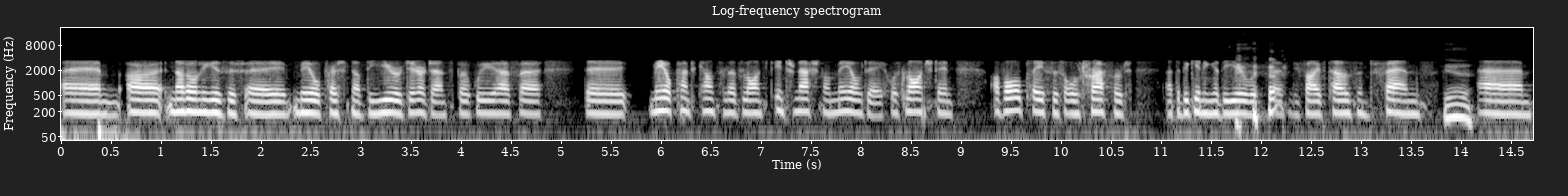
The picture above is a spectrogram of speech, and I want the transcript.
Um, uh, not only is it a Mayo Person of the Year dinner dance, but we have uh, the Mayo County Council have launched International Mayo Day. It was launched in, of all places, Old Trafford at the beginning of the year with 75,000 fans. Yeah. Um,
